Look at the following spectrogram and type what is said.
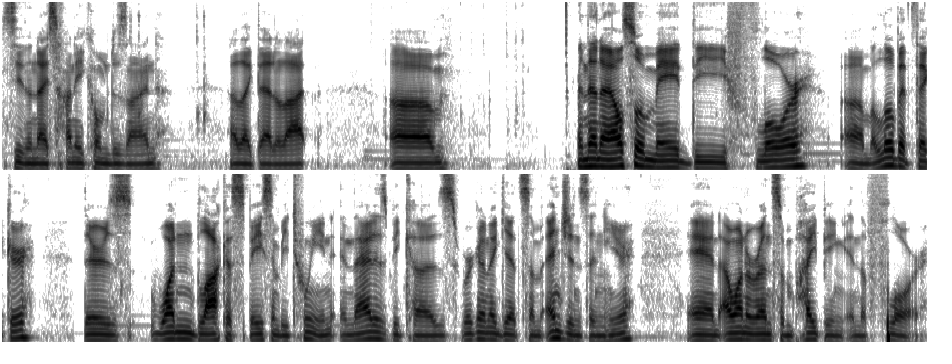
see the nice honeycomb design. I like that a lot. Um, and then I also made the floor um, a little bit thicker. There's one block of space in between, and that is because we're going to get some engines in here, and I want to run some piping in the floor.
